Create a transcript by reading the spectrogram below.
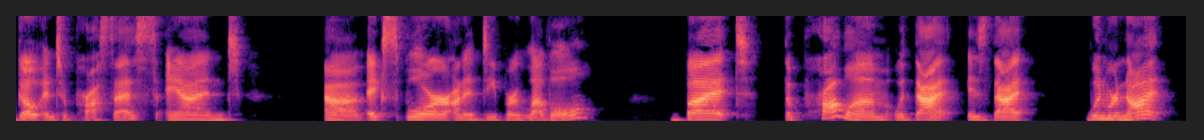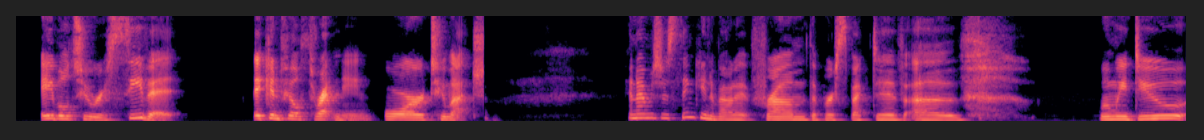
go into process and uh, explore on a deeper level. But the problem with that is that when we're not able to receive it, it can feel threatening or too much. And I was just thinking about it from the perspective of when we do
